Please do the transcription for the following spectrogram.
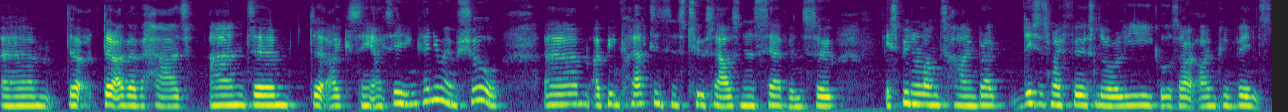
um, that, that I've ever had and um, that I think, I think anyway I'm sure. Um, I've been collecting since 2007 so it's been a long time but I, this is my first Laura Lee Eagles I, I'm convinced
